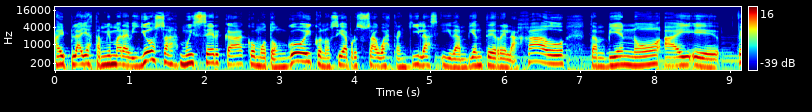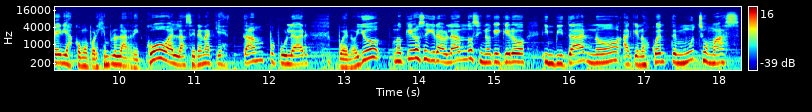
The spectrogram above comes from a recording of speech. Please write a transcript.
Hay playas también maravillosas muy cerca como Tongoy, conocida por sus aguas tranquilas y de ambiente relajado. También no hay eh, ferias como por ejemplo la Recoba en La Serena que es tan popular. Bueno, yo no quiero seguir hablando, sino que quiero invitar ¿no? a que nos cuente mucho más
